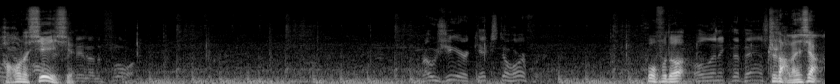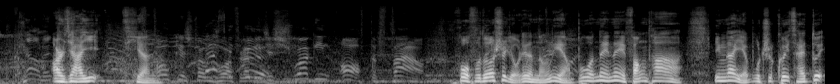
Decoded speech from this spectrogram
好好的歇一歇。霍福德直打篮下，二加一天呐。霍福德是有这个能力啊，不过内内防他应该也不吃亏才对。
